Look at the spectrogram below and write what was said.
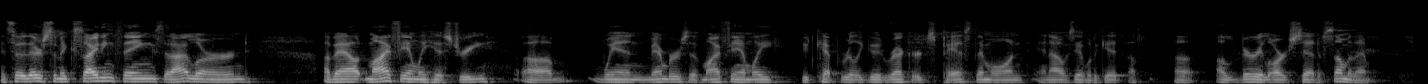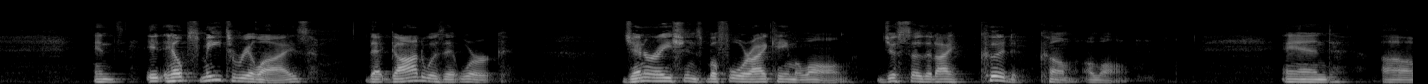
And so there's some exciting things that I learned about my family history um, when members of my family who'd kept really good records passed them on, and I was able to get a, a, a very large set of some of them. And it helps me to realize that God was at work generations before I came along, just so that I could come along. And uh,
